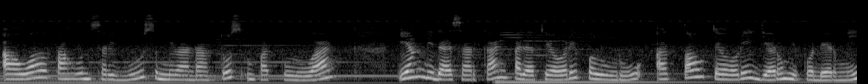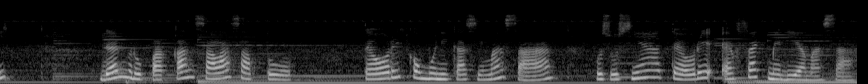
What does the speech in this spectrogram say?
awal tahun 1940-an yang didasarkan pada teori peluru atau teori jarum hipodermik dan merupakan salah satu teori komunikasi massa, khususnya teori efek media massa.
